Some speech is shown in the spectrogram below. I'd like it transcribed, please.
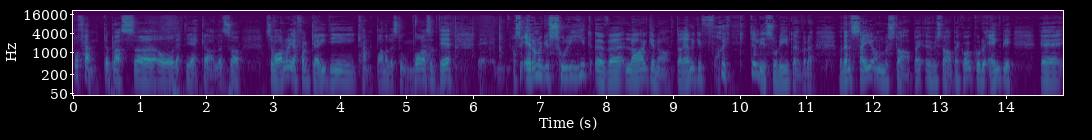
på femteplass, eh, og dette gikk galt, så, så var det nå iallfall gøy de kampene det sto på. Altså det, eh, og så er det noe solid over laget nå. Det er noe fryktelig solid over det. Og den seieren med Stabæk, over Stabæk òg, hvor du egentlig eh,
